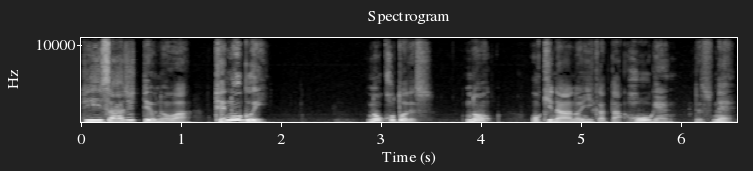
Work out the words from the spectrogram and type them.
T サージっていうのは手ぬぐいのことです。の沖縄の言い方方言ですね。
